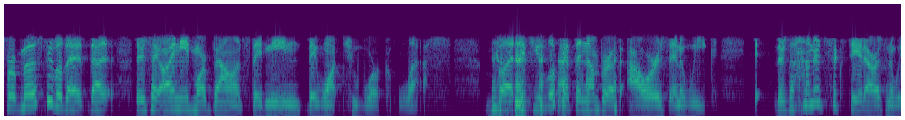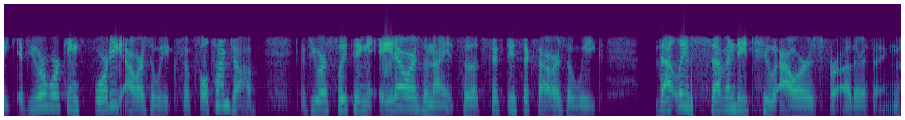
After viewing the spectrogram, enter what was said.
For most people that that they say, oh, "I need more balance," they mean they want to work less. But if you look at the number of hours in a week, there's 168 hours in a week. If you are working 40 hours a week, so full-time job, if you are sleeping 8 hours a night, so that's 56 hours a week, that leaves 72 hours for other things.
